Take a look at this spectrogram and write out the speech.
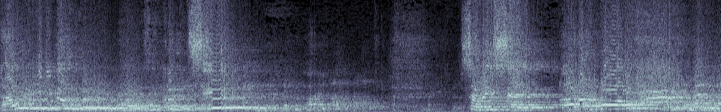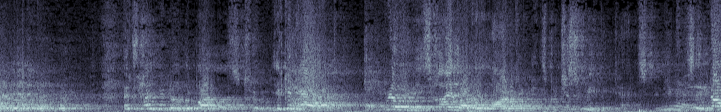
How would he know where he was? He couldn't see him. So he said, I don't know. That's how you know the Bible is true. You can have really these high level arguments, but just read the text. And you can say, no,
